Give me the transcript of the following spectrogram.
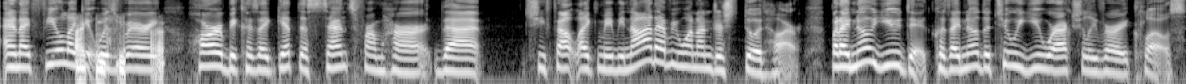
and I feel like I it was very that. hard because I get the sense from her that she felt like maybe not everyone understood her, but I know you did because I know the two of you were actually very close.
